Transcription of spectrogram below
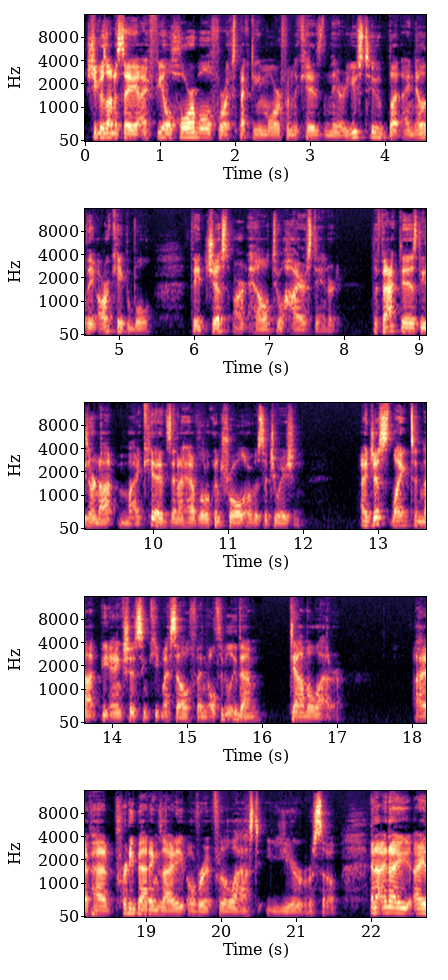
She goes on to say, I feel horrible for expecting more from the kids than they are used to, but I know they are capable. They just aren't held to a higher standard. The fact is, these are not my kids, and I have little control over the situation. I just like to not be anxious and keep myself, and ultimately them, down the ladder. I have had pretty bad anxiety over it for the last year or so. And, and I, I,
